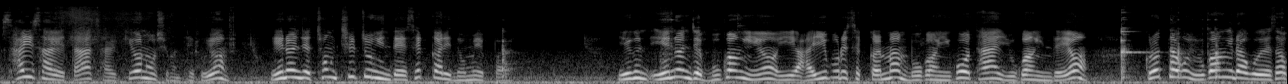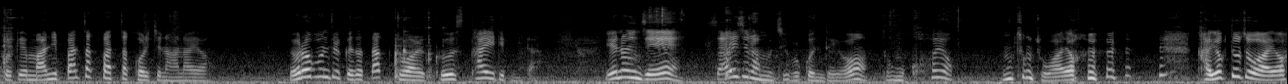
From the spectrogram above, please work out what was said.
사이사이에다 잘 끼워 놓으시면 되고요. 얘는 이제 총 7종인데 색깔이 너무 예뻐요. 얘는, 얘는 이제 무광이에요. 이 아이보리 색깔만 무광이고 다 유광인데요. 그렇다고 유광이라고 해서 그렇게 많이 반짝반짝 거리지는 않아요. 여러분들께서 딱 좋아할 그 스타일입니다. 얘는 이제 사이즈를 한번 재볼 건데요. 너무 커요. 엄청 좋아요. 가격도 좋아요.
